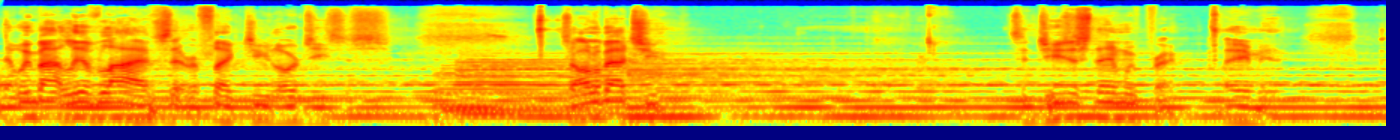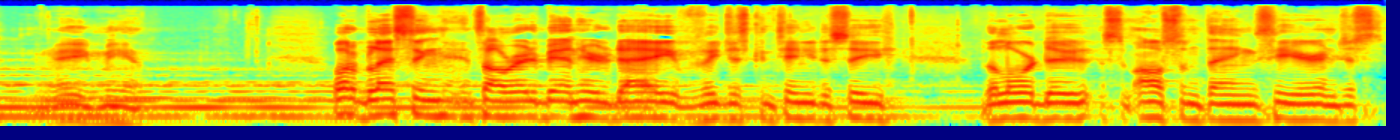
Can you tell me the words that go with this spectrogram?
that we might live lives that reflect you, Lord Jesus. It's all about you. It's in Jesus' name we pray. Amen. Amen. What a blessing it's already been here today. We just continue to see the Lord do some awesome things here and just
